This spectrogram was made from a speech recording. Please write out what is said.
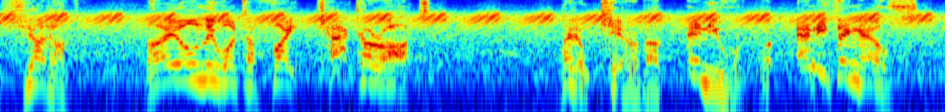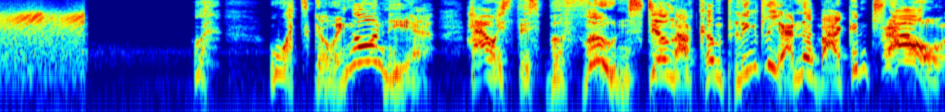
Shut up! I only want to fight Kakarot! I don't care about anyone or anything else! What's going on here? How is this buffoon still not completely under my control?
